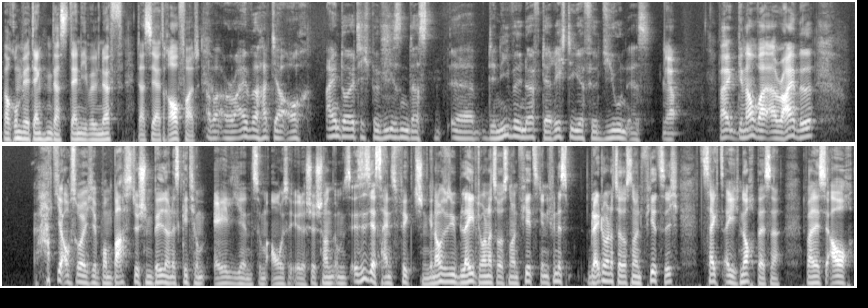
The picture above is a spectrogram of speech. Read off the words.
warum wir denken, dass Danny Villeneuve das ja drauf hat. Aber Arrival hat ja auch eindeutig bewiesen, dass äh, Denis Villeneuve der Richtige für Dune ist. Ja. Weil genau, weil Arrival hat ja auch solche bombastischen Bilder und es geht hier um Aliens, um Außerirdische, schon um, es ist ja Science Fiction, genauso wie Blade Runner 2049 und ich finde, Blade Runner 2049 zeigt es eigentlich noch besser, weil es ja auch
